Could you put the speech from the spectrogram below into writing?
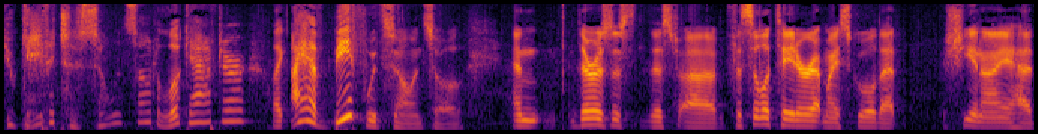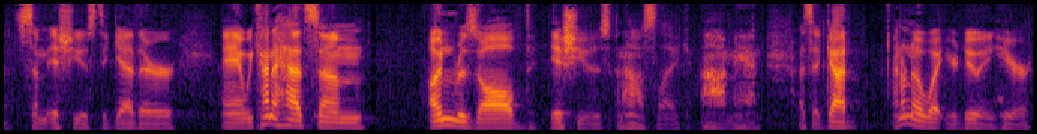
you gave it to so and so to look after? Like I have beef with so and so, and there was this this uh, facilitator at my school that she and I had some issues together, and we kind of had some unresolved issues. And I was like, oh man. I said, God, I don't know what you're doing here,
